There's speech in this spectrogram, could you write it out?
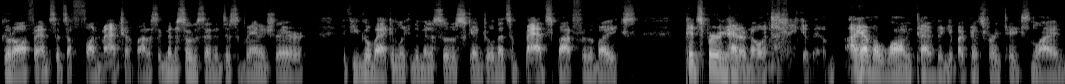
good offense. It's a fun matchup, honestly. Minnesota's at a disadvantage there. If you go back and look at the Minnesota schedule, that's a bad spot for the Vikes. Pittsburgh, I don't know what to think of them. I have a long time to get my Pittsburgh takes in line.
